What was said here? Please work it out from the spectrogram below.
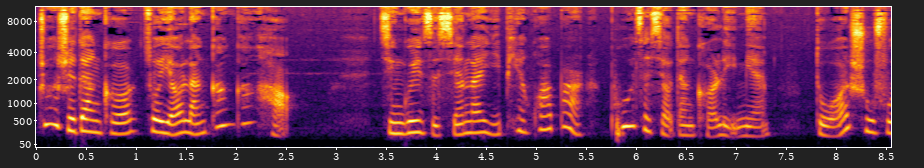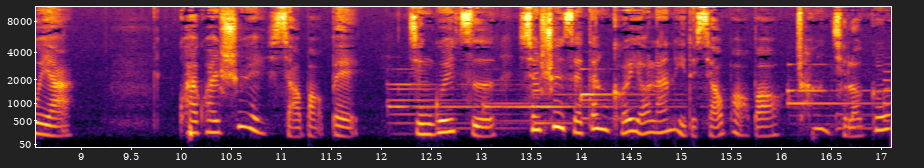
这只蛋壳做摇篮刚刚好。金龟子衔来一片花瓣，铺在小蛋壳里面，多舒服呀！快快睡，小宝贝。金龟子向睡在蛋壳摇篮里的小宝宝唱起了歌，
